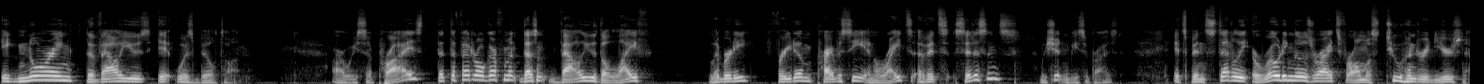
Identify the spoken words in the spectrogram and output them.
ignoring the values it was built on. Are we surprised that the federal government doesn't value the life, liberty, freedom, privacy, and rights of its citizens? We shouldn't be surprised. It's been steadily eroding those rights for almost 200 years now.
